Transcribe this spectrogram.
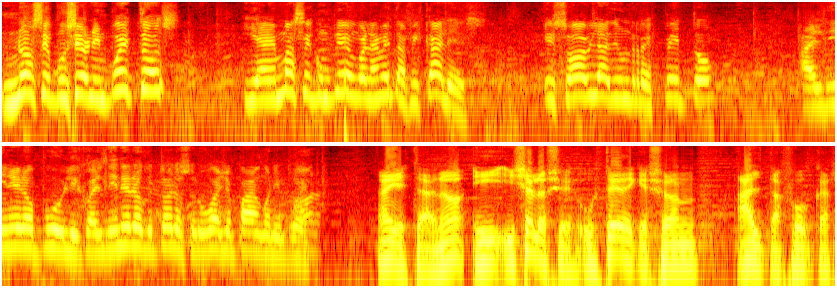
no se pusieron impuestos y además se cumplieron con las metas fiscales. Eso habla de un respeto al dinero público, al dinero que todos los uruguayos pagan con impuestos. Ahí está, ¿no? Y, ya lo sé, ustedes que son altas focas,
